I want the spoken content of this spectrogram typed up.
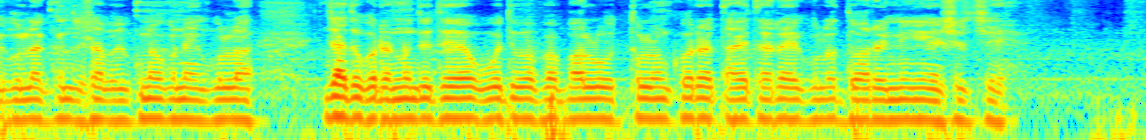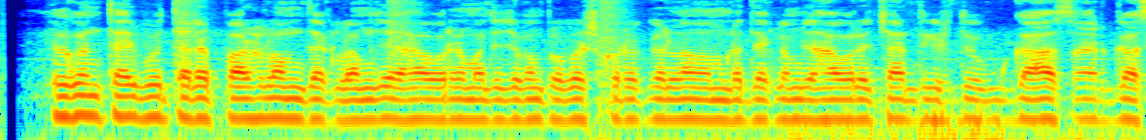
এগুলো কিন্তু স্বাভাবিক নৌকা এগুলো জাদুঘরের নদীতে অবৈধভাবে বালু উত্তোলন করে তাই তারা এগুলো ধরে নিয়ে এসেছে। যখন তারপর তারা পার হলাম, দেখলাম যে হাওরের মাঝে যখন প্রবেশ করে গেলাম, আমরা দেখলাম যে হাওরের চারদিকে শুধু গাছ আর গাছ।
